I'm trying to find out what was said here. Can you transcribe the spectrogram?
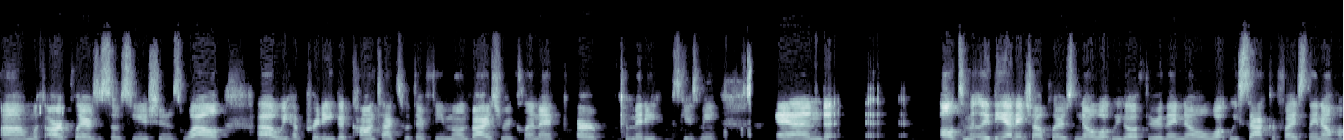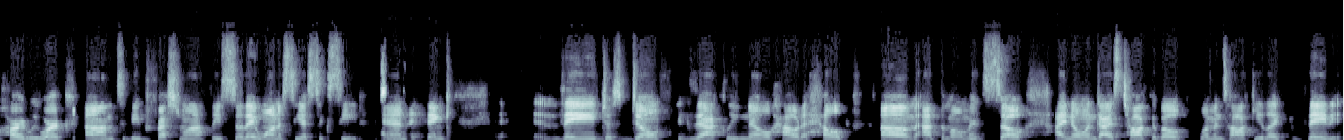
um, with our Players Association as well. Uh, we have pretty good contacts with their female advisory clinic or committee, excuse me. And ultimately, the NHL players know what we go through. They know what we sacrifice. They know how hard we work um, to be professional athletes. So they want to see us succeed. And I think they just don't exactly know how to help um, at the moment. So I know when guys talk about women's hockey, like they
